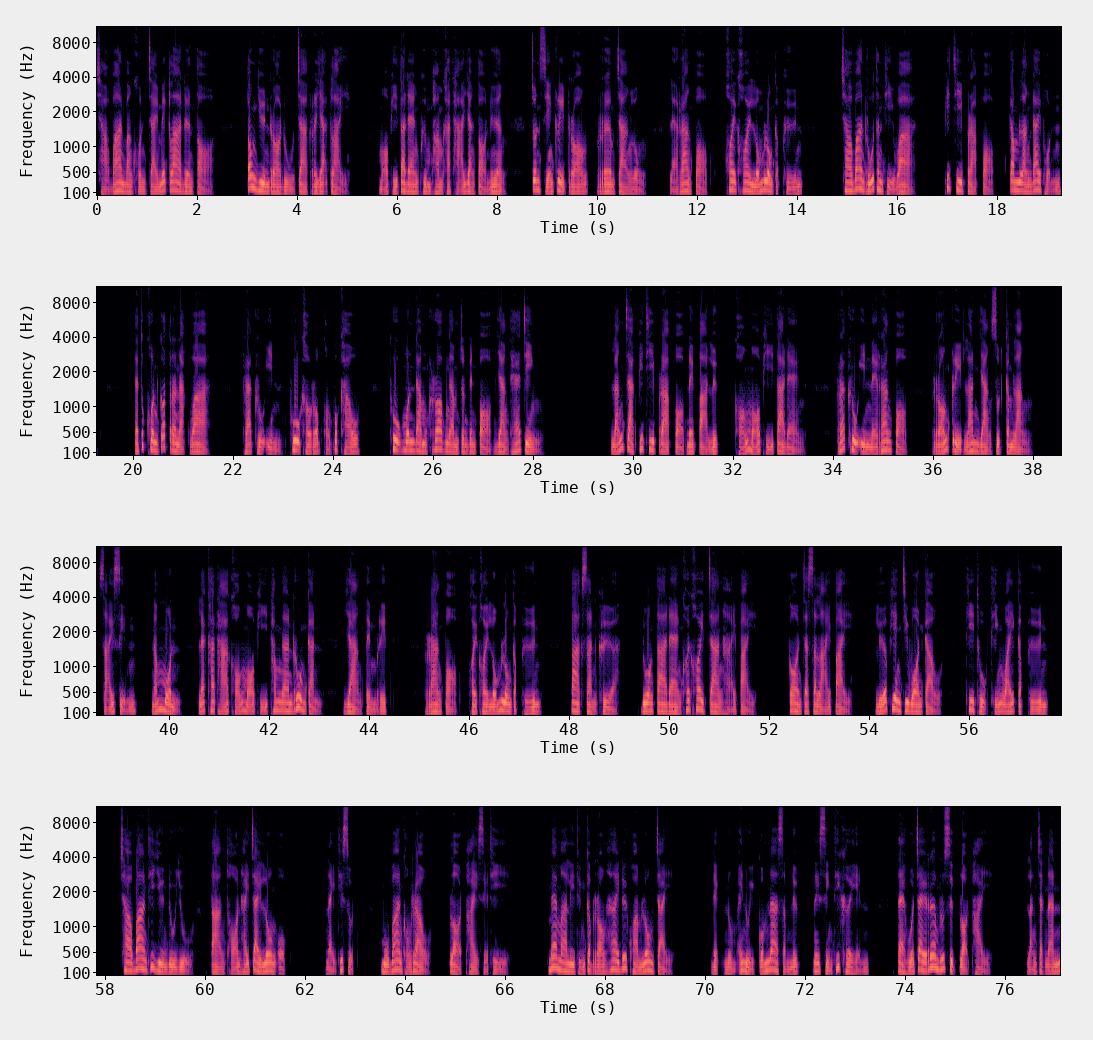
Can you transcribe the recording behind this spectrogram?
ชาวบ้านบางคนใจไม่กล้าเดินต่อ ต้องยืนรอดูจากระยะไกล หมอผีตาแดงพึมพำคาถาอย่างต่อเนื่อง จนเสียงกรีดร้องเริ่มจางลง และร่างปอบค่อยๆล้มลงกับพื้น ชาวบ้านรู้ทันทีว่า พิธีปราบปอบกำลังได้ผล แต่ทุกคนก็ตระหนักว่า พระครูอินผู้เคารพของพวกเขา ถูกมนต์ดำครอบงำจนเป็นปอบอย่างแท้จริง หลังจากพิธีปราบปอบในป่าลึก ของหมอผีตาแดง พระครูอินในร่างปอบ ร้องกรีดลั่นอย่างสุดกำลัง สายสิญจนน้ำมนต์และคาถาของหมอผีทำงานร่วมกัน อย่างเต็มฤทธิ์ร่างปอบค่อยๆล้มลงกับพื้น ปากสั่นเครือ ดวงตาแดงค่อยๆจางหายไป ก่อนจะสลายไป เหลือเพียงจีวรเก่า ที่ถูกทิ้งไว้กับพื้น ชาวบ้านที่ยืนดูอยู่ ต่างถอนหายใจโล่งอก ในที่สุด หมู่บ้านของเราปลอดภัยเสียที แม่มาลีถึงกับร้องไห้ด้วยความโล่งใจ เด็กหนุ่มไอ้หนุ่ยก้มหน้าสำนึกในสิ่งที่เคยเห็น แต่หัวใจเริ่มรู้สึกปลอดภัย หลังจากนั้น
